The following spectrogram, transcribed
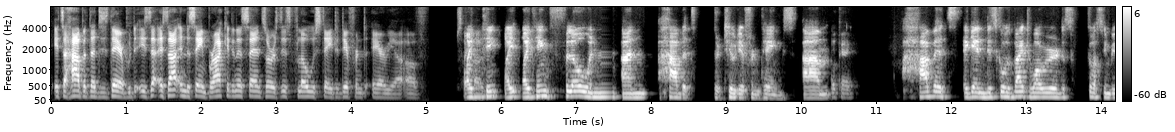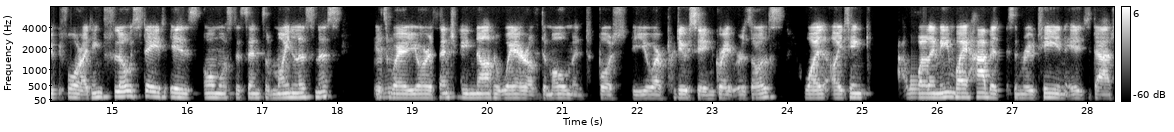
it's a habit that is there. But is that is that in the same bracket in a sense or is this flow state a different area of I think I, I think flow and and habits are two different things. Um, okay. habits again this goes back to what we were discussing before. I think flow state is almost a sense of mindlessness it's Mhm. where you're essentially not aware of the moment but you are producing great results while i think what i mean by habits and routine is that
